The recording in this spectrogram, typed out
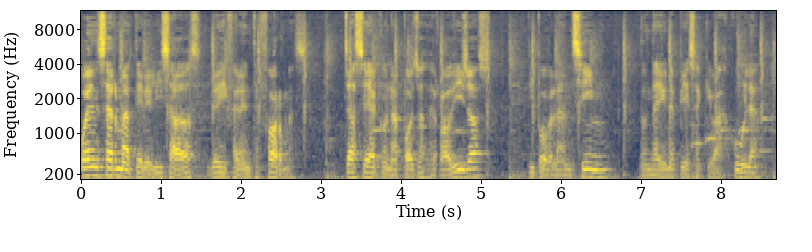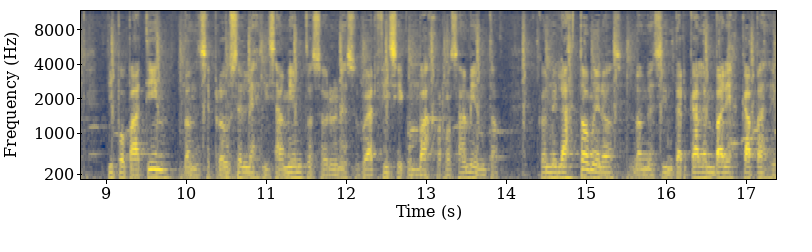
Pueden ser materializados de diferentes formas, ya sea con apoyos de rodillos, tipo balancín, donde hay una pieza que bascula, tipo patín, donde se produce el deslizamiento sobre una superficie con bajo rozamiento, con elastómeros, donde se intercalan varias capas de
